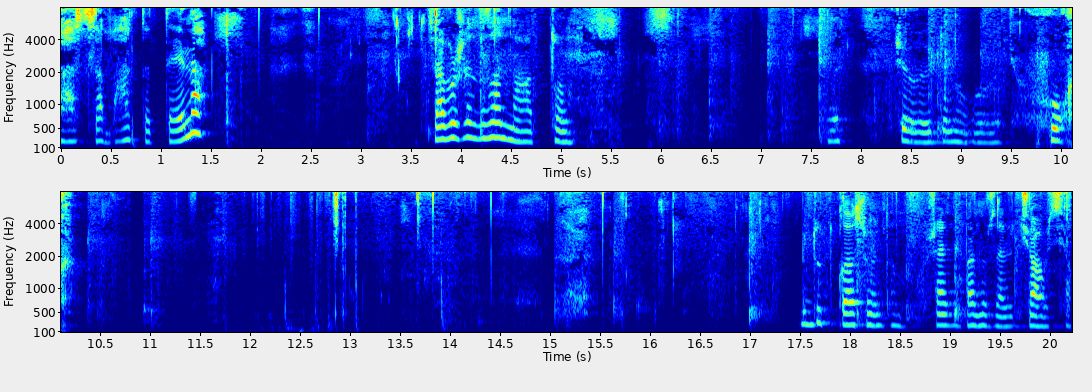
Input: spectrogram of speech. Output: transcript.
Та сама дитина. Це вже занадто. Чоловіки на вулиці. Фух. Тут класно там ще напевно заручався.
